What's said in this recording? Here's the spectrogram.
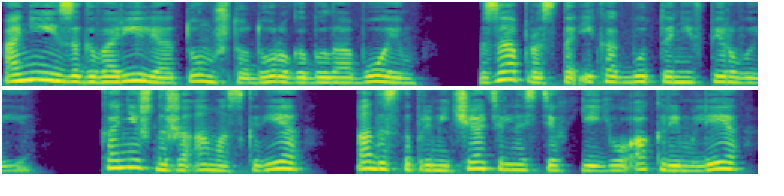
Они и заговорили о том, что дорого было обоим, запросто и как будто не впервые. Конечно же, о Москве, о достопримечательностях ее, о Кремле –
